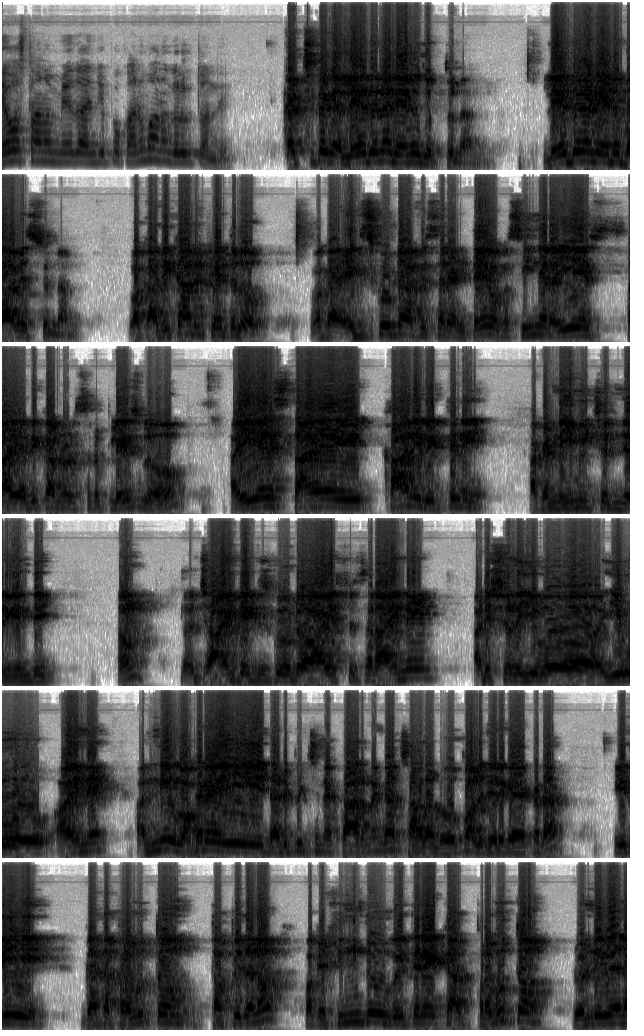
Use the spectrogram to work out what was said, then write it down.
దేవస్థానం మీద అని చెప్పి ఒక అనుమానం కలుగుతుంది. ఖచ్చితంగా లేదనే నేను చెప్తున్నాను. లేదనే నేను భావిస్తున్నాను. ఒక అధికారి చేతిలో ఒక ఎగ్జిక్యూటివ్ ఆఫీసర్ అంటే ఒక సీనియర్ ఐఏఎస్ స్థాయి అధికారి ప్లేస్లో ఐఏఎస్ స్థాయి కాని వ్యక్తిని అక్కడ నియమించడం జరిగింది. జాయింట్ ఎగ్జిక్యూటివ్ ఆఫీసర్ ఆయనే అడిషనల్ ఈఓ ఈఓ ఆయనే అన్ని ఒకరే నడిపించిన కారణంగా చాలా లోపాలు జరిగాయి అక్కడ. ఇది గత ప్రభుత్వం తప్పిదనం. ఒక హిందూ వ్యతిరేక ప్రభుత్వం రెండు వేల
